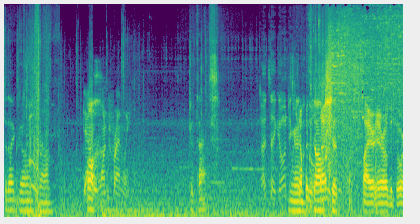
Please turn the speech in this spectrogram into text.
Where should I go from? Down Oh. to one friendly. Good times. I'd say go into I'm gonna Jump in dump sight. shit. Fire arrow the door.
